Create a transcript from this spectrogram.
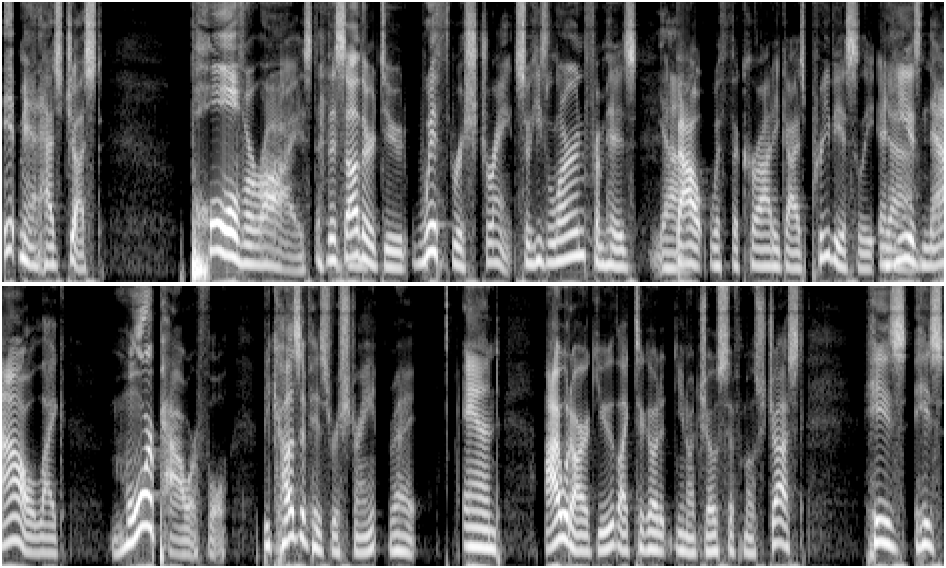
Ip Man has just pulverized this other dude with restraint. So he's learned from his Yeah. bout with the karate guys previously, and he is now like more powerful because of his restraint Right. and I would argue, like to go to you know Joseph most just, his his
